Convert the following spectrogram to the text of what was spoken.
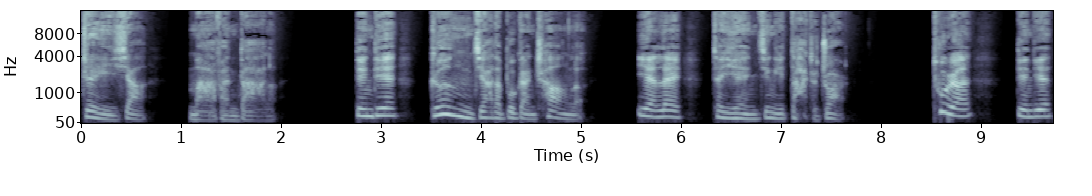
这一下麻烦大了，点点更加的不敢唱了，眼泪在眼睛里打着转儿。突然，点点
